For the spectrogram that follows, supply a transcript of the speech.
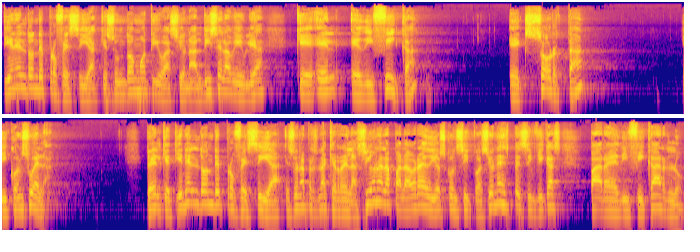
tiene el don de profecía, que es un don motivacional, dice la Biblia que él edifica, exhorta y consuela. Entonces, el que tiene el don de profecía es una persona que relaciona la palabra de Dios con situaciones específicas para edificarlo,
